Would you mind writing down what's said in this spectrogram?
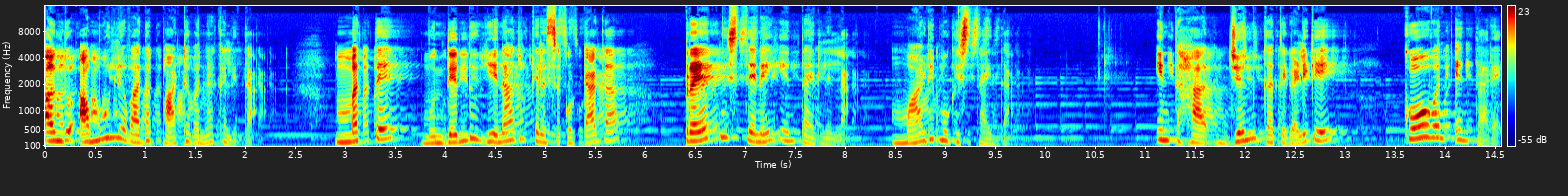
ಅಂದು ಅಮೂಲ್ಯವಾದ ಪಾಠವನ್ನ ಕಲಿತ. ಮತ್ತೆ ಮುಂದೆಂದು ಏನಾದರೂ ಕೆಲಸ ಕೊಟ್ಟಾಗ ಪ್ರಯತ್ನಿಸ್ತೇನೆ ಅಂತ ಇರಲಿಲ್ಲ. ಮಾಡಿ ಮುಗಿಸ್ತಾ ಇದ್ದ. ಇಂತಹ ಜನ್ ಕಥೆಗಳಿಗೆ ಕೋವನ್ ಎಂತಾರೆ.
